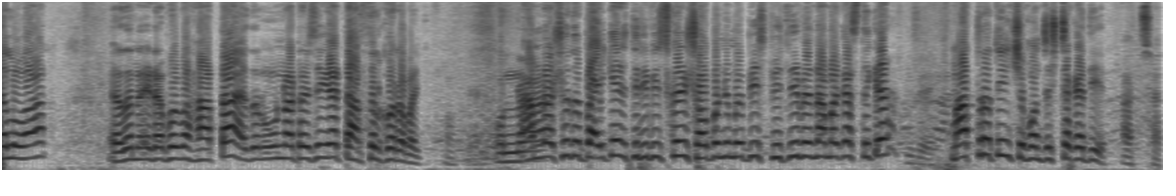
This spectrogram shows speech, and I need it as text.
সালোয়ার এটা পড়বে হাতা এদের উন্নাটা হয়েছে গিয়া টার্সেল করা ভাই। আমরা শুধু পাইকারি থ্রি পিস করি সর্বনিম্ন বিশ পিস নেবেন আমার কাছ থেকে। মাত্র তিনশো পঞ্চাশ টাকা দিয়ে। আচ্ছা।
